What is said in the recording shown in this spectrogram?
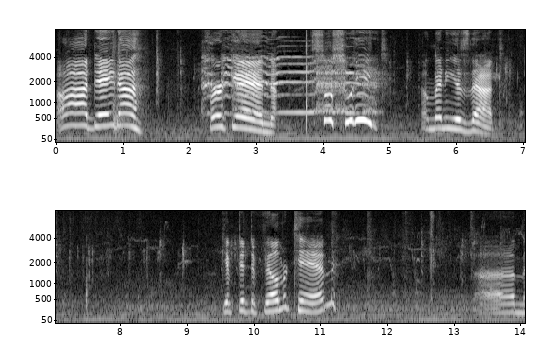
Ah, Data! Firkin! So sweet! How many is that? Gifted to Film or Tim? Um,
